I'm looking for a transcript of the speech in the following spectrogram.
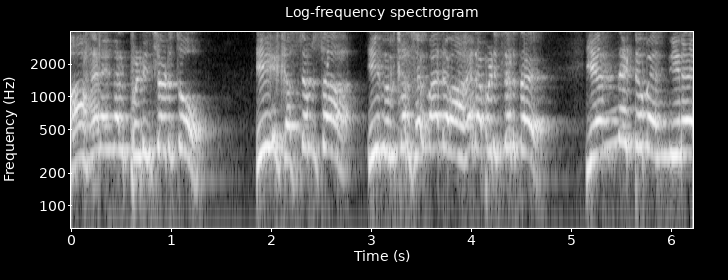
വാഹനങ്ങൾ പിടിച്ചെടുത്തു. ഈ കസ്റ്റംസ് ഈ ദുൽഖർ സൽമാന്റെ വാഹനം പിടിച്ചെടുത്ത്. എന്നിട്ടും എന്തിന്?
